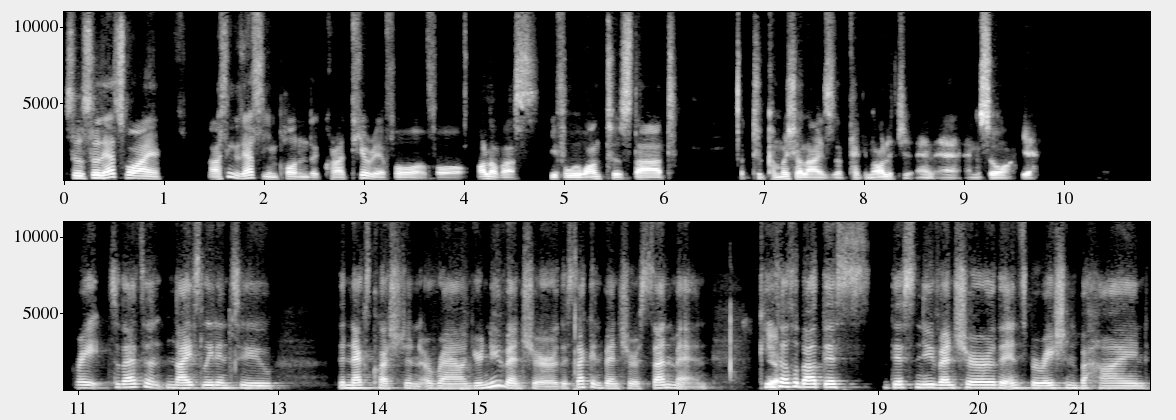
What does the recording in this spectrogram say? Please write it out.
So, so that's why I think that's important criteria for, for all of us if we want to start to commercialize the technology and, and, and so on. Yeah. Great. So that's a nice lead into the next question around your new venture, the second venture, Sunman. Can you yeah. tell us about this this new venture, the inspiration behind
